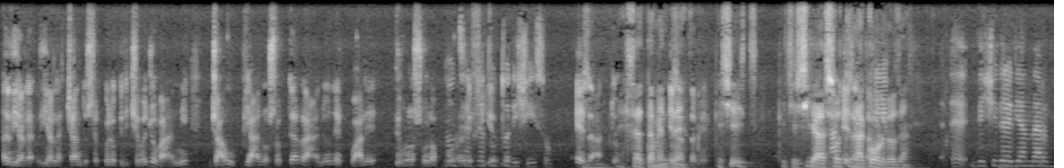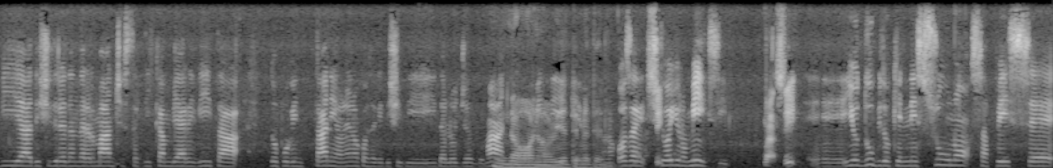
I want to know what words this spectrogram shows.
riallacciandosi a quello che diceva Giovanni, già un piano sotterraneo nel quale devono solo apporre non le firme. Non tutto deciso. Esatto. Esattamente. Esattamente. Che ci, che ci sia sotto un accordo. Eh, decidere di andare via, decidere di andare al Manchester, di cambiare vita dopo vent'anni non è una cosa che decidi dall'oggi al domani. No, no, evidentemente è no. una cosa che Sì. ci vogliono mesi. Ma sì, Eh, io dubito che nessuno sapesse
